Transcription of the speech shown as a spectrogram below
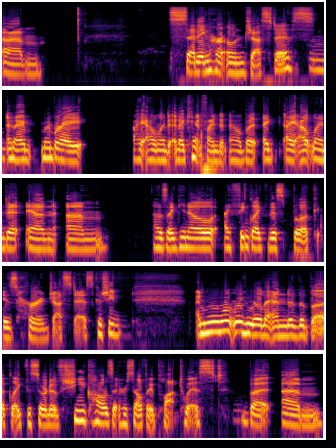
um, setting her own justice, Mm. and I remember I I outlined it, and I can't find it now, but I I outlined it, and um, I was like, you know, I think like this book is her justice because she. I mean, we won't reveal the end of the book, like the sort of she calls it herself a plot twist, but um,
